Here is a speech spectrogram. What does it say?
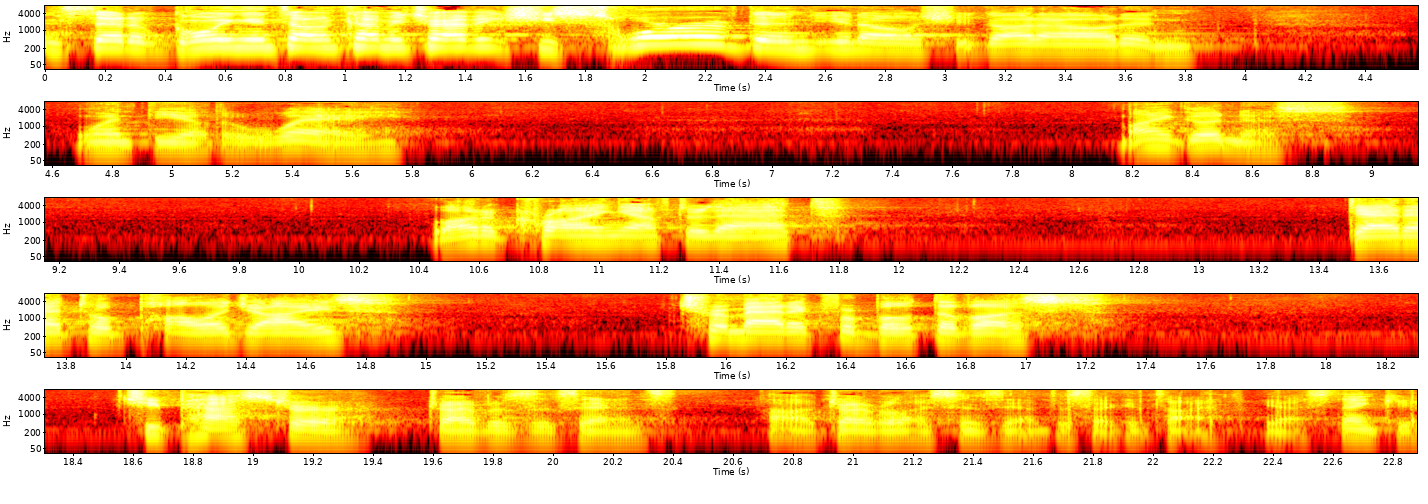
instead of going into oncoming traffic, she swerved and, you know, she got out and went the other way. My goodness. A lot of crying after that. Dad had to apologize. Traumatic for both of us. She passed her driver's exams, uh, driver license exam the second time. Yes, thank you.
